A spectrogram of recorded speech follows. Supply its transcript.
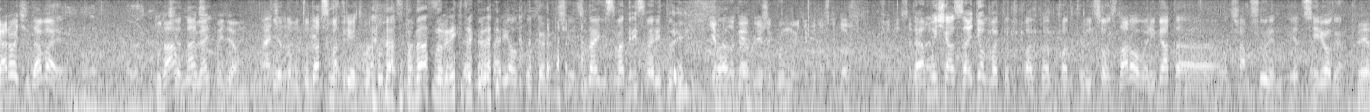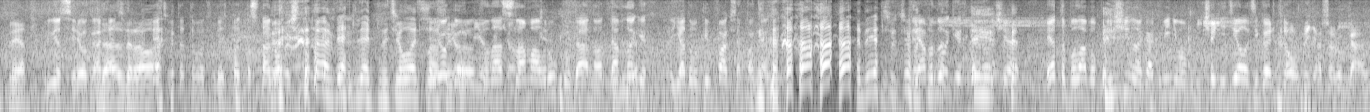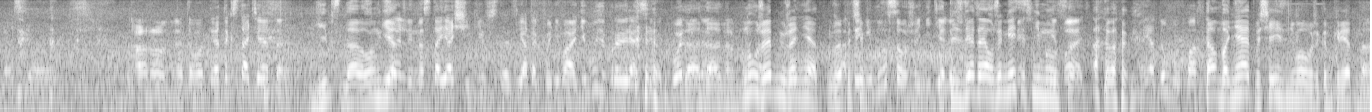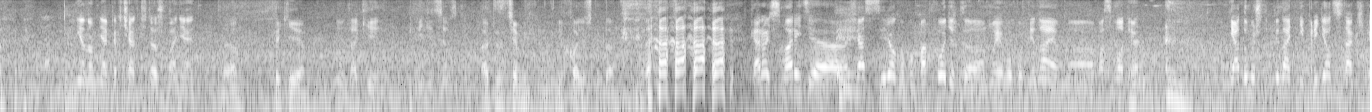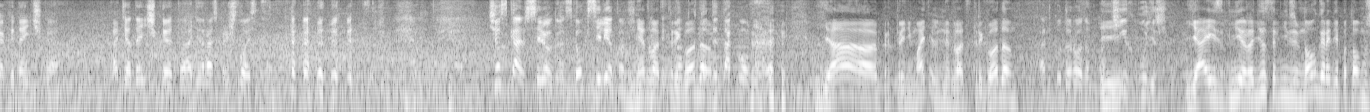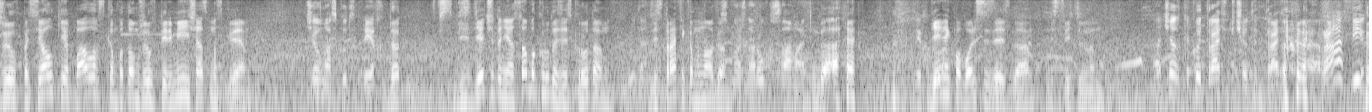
Короче, давай. Туда Чё, гулять начали? пойдем? Я думаю, туда смотреть, вот туда смотреть. Туда смотрите. На тарелку, короче. Сюда не смотри, смотри туда. Я предлагаю ближе к гуму идти, потому что дождик Да, мы сейчас зайдем в этот, под, под, под крыльцо. Здорово, ребята. Это Шамшурин, это Серега. Привет, привет. Привет, Серега. Да, Опять, здорово. Опять вот это вот, блядь, по- постановочно. Опять, блядь, началось. Серега вот у нас сломал руку, да, но для многих, я думал, ты им факсом показываешь. Да я шучу. Для многих, короче, это была бы причина, как минимум, ничего не делать и говорить, да у меня же рука, блядь, всё». А, ну, Это вот, это, кстати, это Гипс, да, лонгет. специальный настоящий гипс. Я так понимаю, не будем проверять, Серег, больно, Да, да? да. Ну, уже, уже нет. Уже А ты почти... не мылся уже неделю? Пиздец, я уже месяц не мылся. А я думаю, пахнет. Там воняет вообще из него уже конкретно. Не, ну у меня перчатки тоже воняют. Да? Какие? Ну, такие, медицинские. А ты зачем в них ходишь тогда? Короче, смотрите, сейчас Серега подходит, э, мы его попинаем, э, посмотрим. Я думаю, что пинать не придется, так же, как и Денчика. Хотя Денчика это один раз пришлось. Что скажешь, Серега? Сколько тебе лет вообще? Мне Ты 23 кто- года. Кто ты таков? Я предприниматель, мне 23 года. Откуда родом? И- Чьих будешь? Я из, родился в Нижнем Новгороде, потом жил в поселке Павловском, потом жил в Перми и сейчас в Москве. Че в Москву ты приехал? Да везде что-то не особо круто, здесь круто. Круто? Здесь трафика много. Здесь можно руку сломать. Да. Легко. Денег побольше здесь, да, действительно. А что, какой трафик? Что ты? Трафик? Рафик?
